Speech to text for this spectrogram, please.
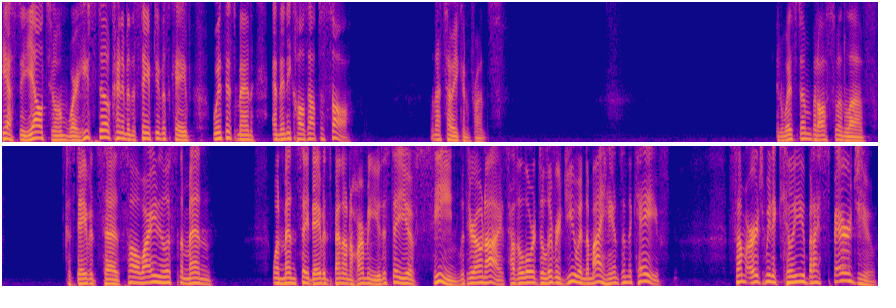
He has to yell to him where he's still kind of in the safety of his cave with his men. And then he calls out to Saul. And that's how he confronts. In wisdom, but also in love. Because David says, Saul, why are you listening to men when men say David's bent on harming you, this day you have seen with your own eyes how the Lord delivered you into my hands in the cave. Some urged me to kill you, but I spared you.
